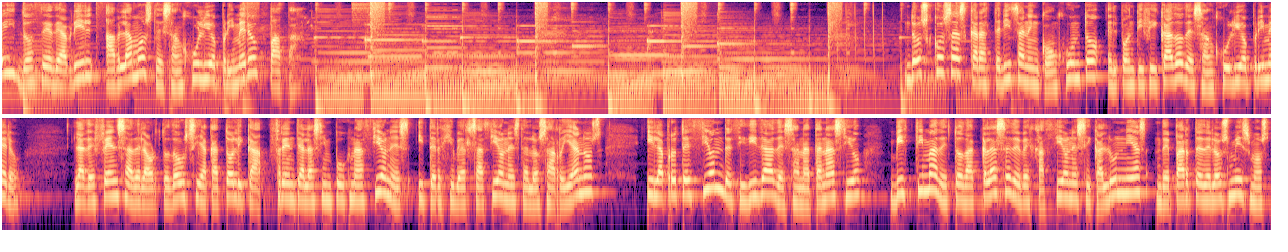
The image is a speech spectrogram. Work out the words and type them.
12 de abril hablamos de San Julio I, Papa. Dos cosas caracterizan en conjunto el pontificado de San Julio I. La defensa de la ortodoxia católica frente a las impugnaciones y tergiversaciones de los arrianos y la protección decidida de San Atanasio, víctima de toda clase de vejaciones y calumnias de parte de los mismos,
